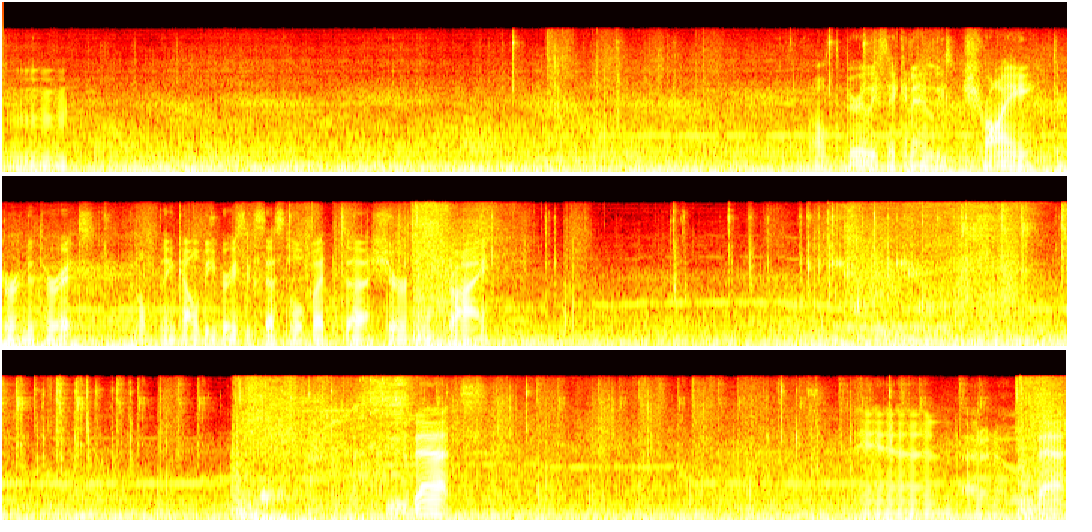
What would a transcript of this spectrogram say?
Hmm... Well, at the very least I can at least try to burn the turret. I don't think I'll be very successful, but, uh, sure, we'll try. That. And... I don't know, that.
